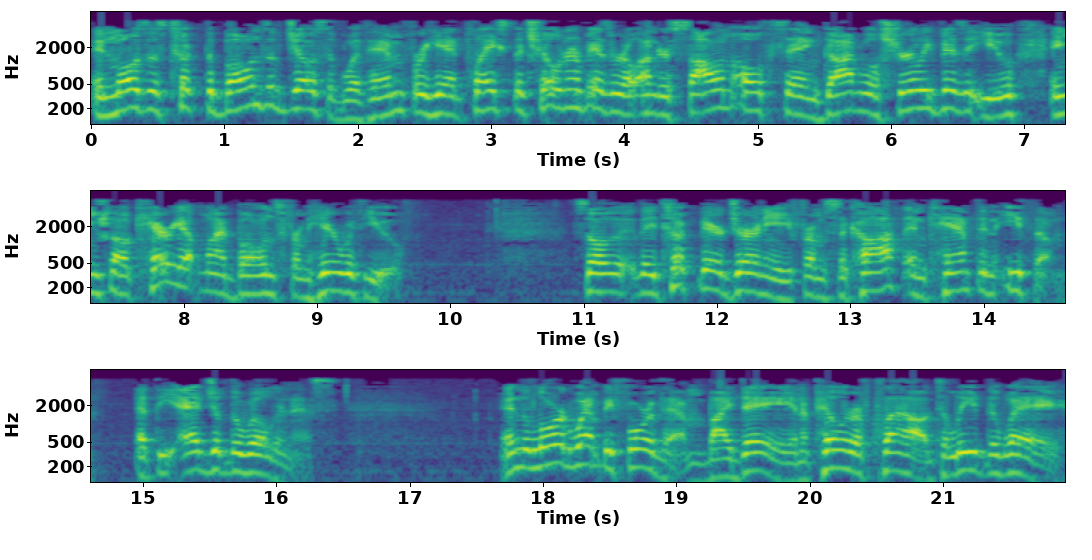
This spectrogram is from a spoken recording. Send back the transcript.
And Moses took the bones of Joseph with him, for he had placed the children of Israel under solemn oath, saying, God will surely visit you, and you shall carry up my bones from here with you. So they took their journey from Succoth and camped in Etham, at the edge of the wilderness. And the Lord went before them by day in a pillar of cloud to lead the way,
